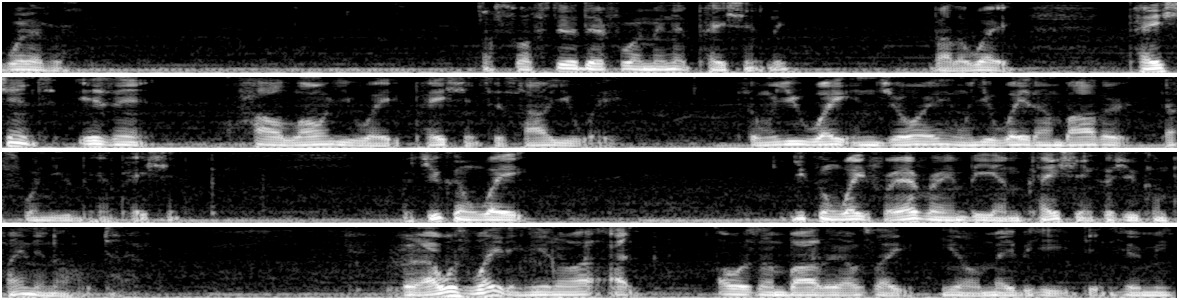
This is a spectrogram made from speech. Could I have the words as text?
whatever. So I stood there for a minute patiently. By the way, patience isn't how long you wait. Patience is how you wait. So when you wait in joy and when you wait unbothered, that's when you're being patient. But you can wait, you can wait forever and be impatient because you're complaining the whole time. But I was waiting, you know, I, I, I was unbothered. I was like, you know, maybe he didn't hear me.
